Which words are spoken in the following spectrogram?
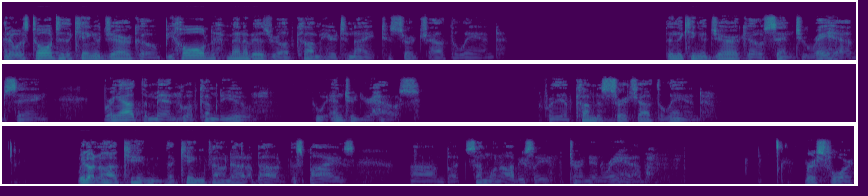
and it was told to the king of Jericho, Behold, men of Israel have come here tonight to search out the land. Then the king of Jericho sent to Rahab, saying, Bring out the men who have come to you, who entered your house, for they have come to search out the land. We don't know how king, the king found out about the spies, um, but someone obviously turned in Rahab. Verse 4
